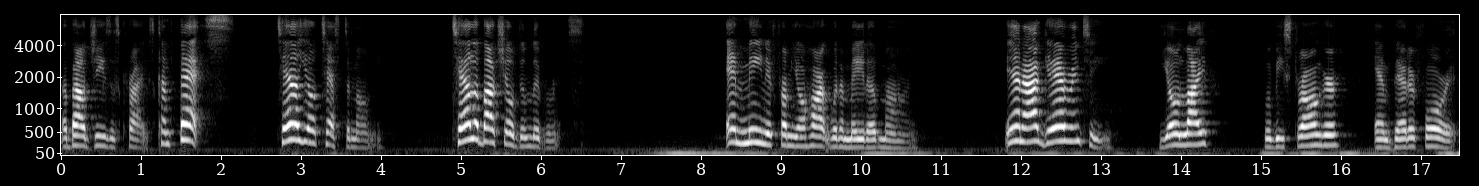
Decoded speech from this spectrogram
about Jesus Christ. Confess. Tell your testimony. Tell about your deliverance. And mean it from your heart with a made up mind. And I guarantee your life will be stronger and better for it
